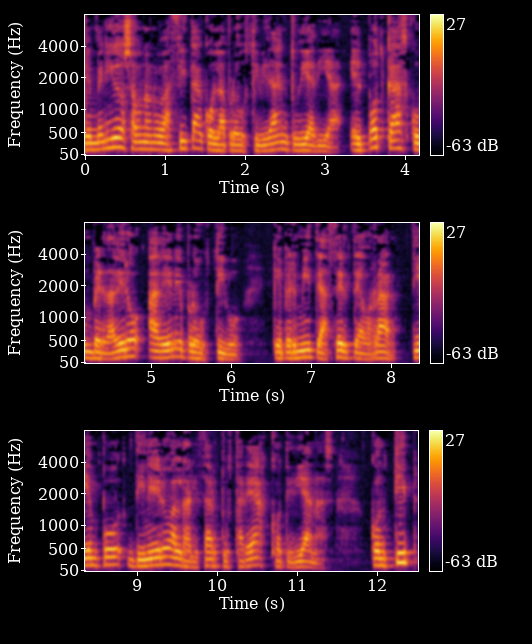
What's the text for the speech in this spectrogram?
Bienvenidos a una nueva cita con la productividad en tu día a día, el podcast con verdadero ADN productivo que permite hacerte ahorrar tiempo, dinero al realizar tus tareas cotidianas, con tips,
